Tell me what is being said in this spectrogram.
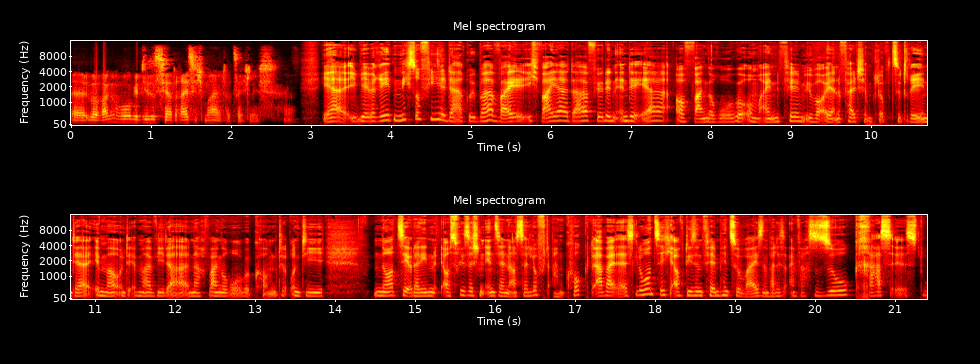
Äh, über Wangerooge dieses Jahr 30 Mal tatsächlich. Ja. ja. wir reden nicht so viel darüber, weil ich war ja da für den NDR auf Wangerooge, um einen Film über euren Fallschirmclub zu drehen, der immer und immer wieder nach Wangerooge kommt und die Nordsee oder die ostfriesischen Inseln aus der Luft anguckt. Aber es lohnt sich, auf diesen Film hinzuweisen, weil es einfach so krass ist. Du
